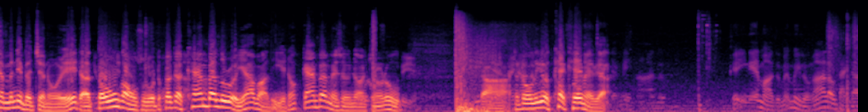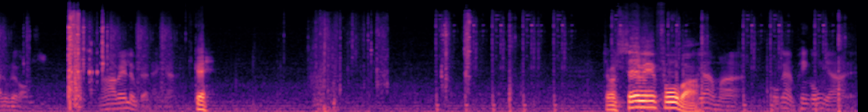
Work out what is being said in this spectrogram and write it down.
2မိနစ်ပဲကျန်တော့တယ်ဒါ3កောင်ဆိုတော့တစ်ဖက်ကကမ်ဘက်လို့တော့ရပါသေးတယ်เนาะကမ်ဘက်မယ်ဆိုရင်တော့ကျွန်တော်တို့ဒါတော်တော်လေးတော့ခက်ခဲမယ်ဗျ ဂိမ်းထဲမှာဆိုမဲ့မိလို့ငါလောက်ထိုင်ထားလို့တဲ့ကောင်ကြီးငါပဲလောက်တဲ့ထိုင်တာ ကဲကျွန်တော်74ပါ ရမှာဟိုကန်ဖင်ကုန်းများရတယ်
